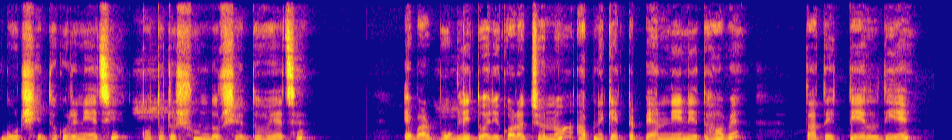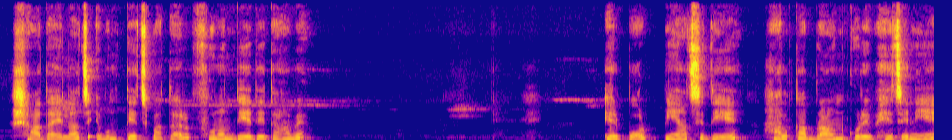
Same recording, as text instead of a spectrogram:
বুট সিদ্ধ করে নিয়েছি, কতটা সুন্দর সেদ্ধ হয়েছে। এবার বুগলি তৈরি করার জন্য আপনাকে একটা প্যান নিয়ে নিতে হবে। তাতে তেল দিয়ে সাদা এলাচ এবং তেজপাতার ফোড়ন দিয়ে দিতে হবে। এরপর পেঁয়াজ দিয়ে হালকা ব্রাউন করে ভেজে নিয়ে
